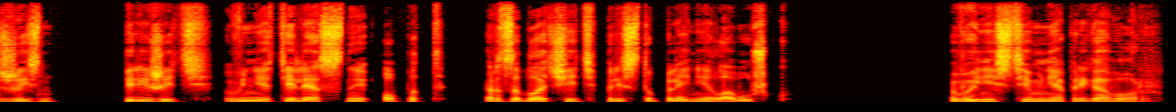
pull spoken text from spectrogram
жизнь, пережить внетелесный опыт, разоблачить преступление, ловушку. Вынести мне приговор.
